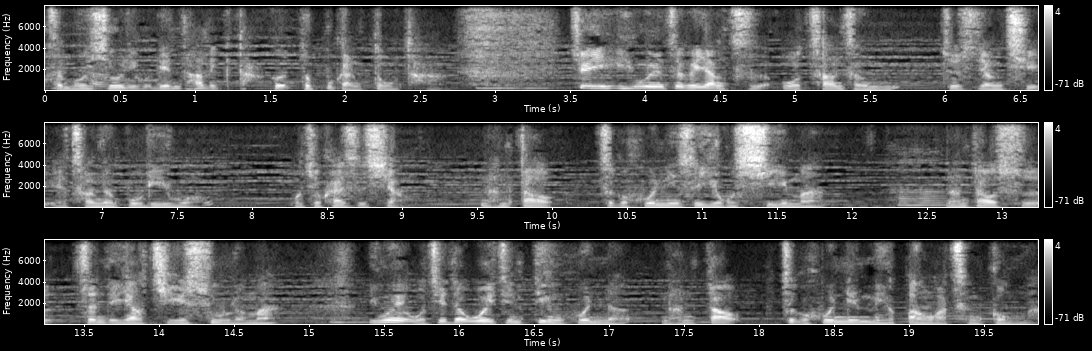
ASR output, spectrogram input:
怎么会修理过？连他的大哥都不敢动他。就因为这个样子，我常常就是这样去，也常常不理我。我就开始想，难道这个婚姻是游戏吗？难道是真的要结束了吗？因为我觉得我已经订婚了，难道这个婚姻没有办法成功吗？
